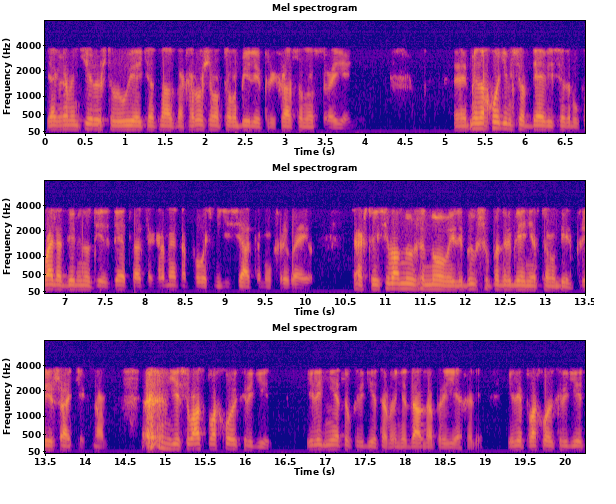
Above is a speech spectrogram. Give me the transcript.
Я гарантирую, что вы уедете от нас на хорошем автомобиле и прекрасном настроении. Э, Мы находимся в Дэвисе, это буквально две минуты езды от Сакрамента по 80-му фривею. Так что, если вам нужен новый или бывший употребление автомобиль, приезжайте к нам. Если у вас плохой кредит или нету кредита, вы недавно приехали, или плохой кредит,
